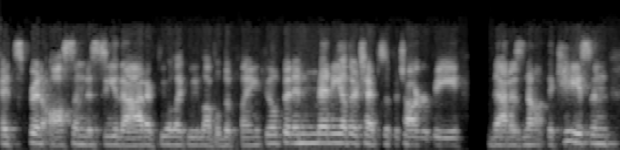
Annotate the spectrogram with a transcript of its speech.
it's been awesome to see that. I feel like we leveled the playing field, but in many other types of photography, that is not the case. And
